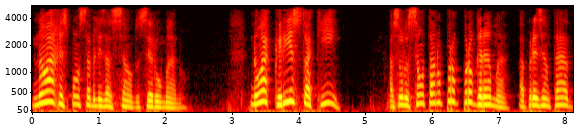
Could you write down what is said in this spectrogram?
Não há responsabilização do ser humano. Não há Cristo aqui. A solução está no pro programa apresentado.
